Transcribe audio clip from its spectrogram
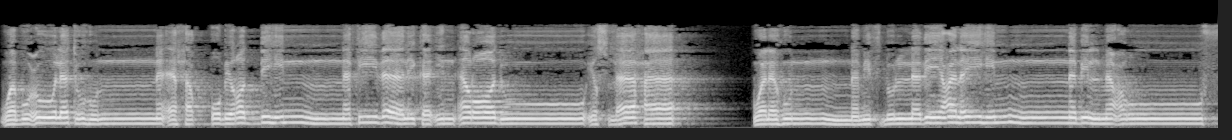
وبعولتهن أحق بردهن في ذلك إن أرادوا إصلاحا ولهن مثل الذي عليهن بالمعروف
